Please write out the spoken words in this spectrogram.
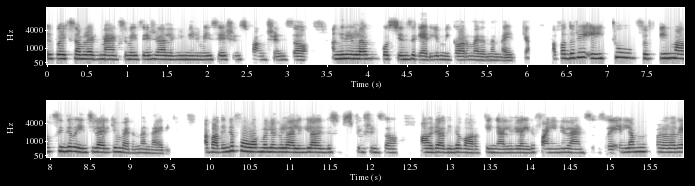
ഇപ്പൊ എക്സാമ്പിളായിട്ട് മാക്സിമൈസേഷൻ അല്ലെങ്കിൽ മിനിമൈസേഷൻസ് ഫംഗ്ഷൻസ് അങ്ങനെയുള്ള ക്വസ്റ്റ്യൻസ് ഒക്കെ ആയിരിക്കും മിക്കവാറും വരുന്നുണ്ടായിരിക്കാം അപ്പൊ അതൊരു എയ്റ്റ് ടു ഫിഫ്റ്റീൻ മാർക്സിന്റെ റേഞ്ചിലായിരിക്കും വരുന്നുണ്ടായിരിക്കും. അപ്പൊ അതിന്റെ ഫോർമുലകൾ അല്ലെങ്കിൽ അതിന്റെ സബ്സ്റ്റിറ്റ്യൂഷൻസ് അവർ അതിന്റെ വർക്കിംഗ് അല്ലെങ്കിൽ അതിന്റെ ഫൈനൽ ആൻസേഴ്സ് എല്ലാം വളരെ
